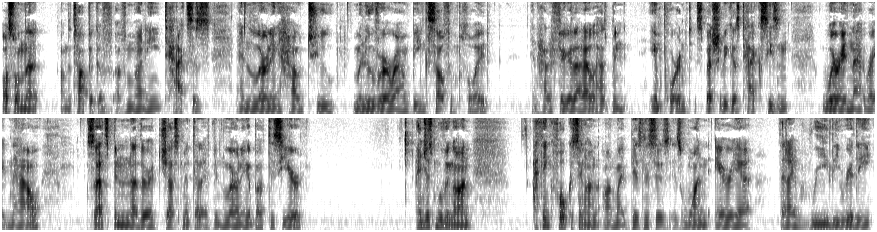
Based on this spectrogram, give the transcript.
Also, on the on the topic of, of money, taxes, and learning how to maneuver around being self employed and how to figure that out has been important, especially because tax season, we're in that right now. So that's been another adjustment that I've been learning about this year. And just moving on, I think focusing on, on my businesses is one area that I really, really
